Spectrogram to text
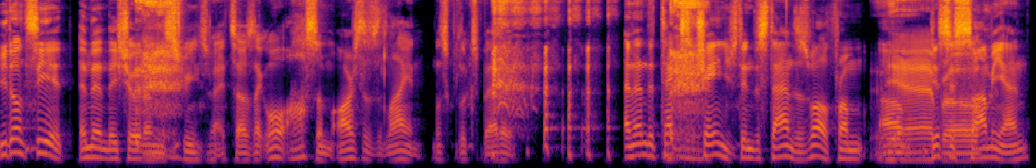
you don't see it. And then they show it on the screens, right? So I was like, oh, awesome. Ours is a lion. Looks looks better. and then the text changed in the stands as well from um, Yeah, this is bro. Samian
